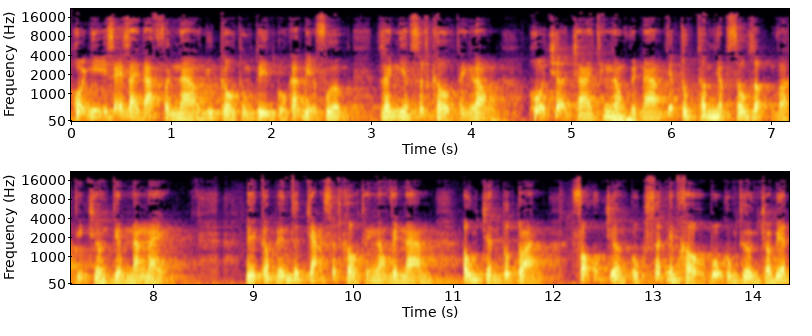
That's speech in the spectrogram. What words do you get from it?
hội nghị sẽ giải đáp phần nào nhu cầu thông tin của các địa phương, doanh nghiệp xuất khẩu thanh long, hỗ trợ trái thanh long Việt Nam tiếp tục thâm nhập sâu rộng vào thị trường tiềm năng này. Đề cập đến thực trạng xuất khẩu thanh long Việt Nam, ông Trần Quốc Toản, Phó Cục trưởng Cục xuất nhập khẩu Bộ Công Thương cho biết,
